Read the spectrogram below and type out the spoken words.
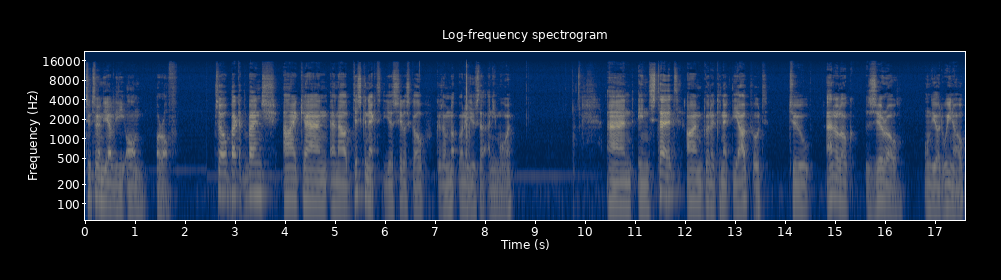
to turn the LED on or off. So back at the bench, I can uh, now disconnect the oscilloscope because I'm not going to use that anymore. And instead, I'm going to connect the output to analog 0 on the Arduino.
